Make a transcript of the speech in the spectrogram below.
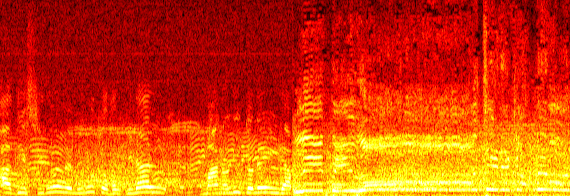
A 19 minutos del final, Manolito Neira. ¡Le pegó! ¡Chile campeón!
